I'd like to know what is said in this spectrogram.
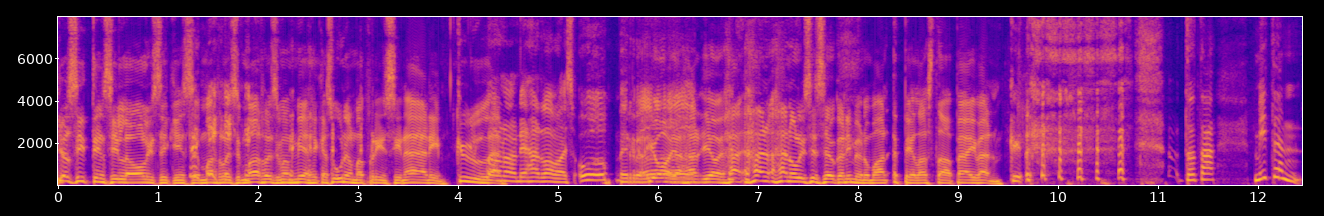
Ja sitten sillä olisikin se mahdollisimman, mahdollisimman miehekäs unelmaprinssin ääni. Kyllä. No, niin hän laulaisi opera. Joo, ja hän, joo, hän, hän, hän olisi se, joka nimenomaan pelastaa päivän. Tota, miten,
